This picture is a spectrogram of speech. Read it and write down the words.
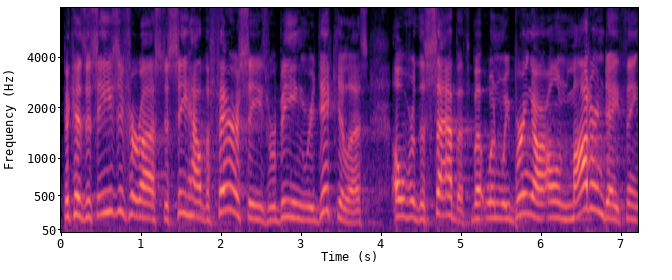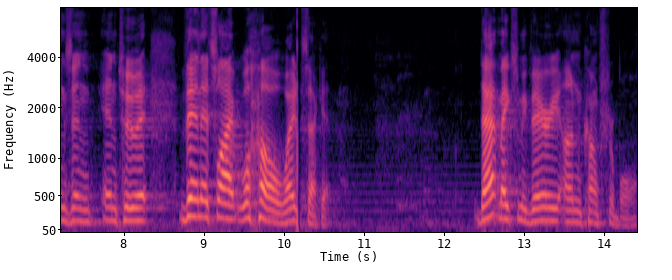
because it's easy for us to see how the Pharisees were being ridiculous over the Sabbath. But when we bring our own modern day things in, into it, then it's like, whoa, wait a second. That makes me very uncomfortable.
